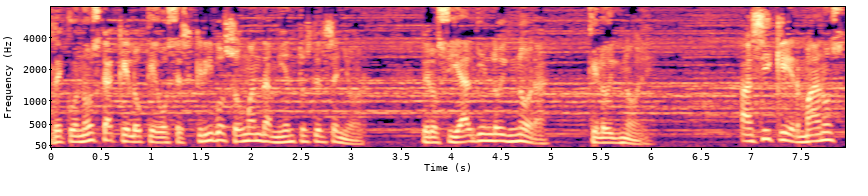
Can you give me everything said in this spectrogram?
reconozca que lo que os escribo son mandamientos del Señor, pero si alguien lo ignora, que lo ignore. Así que, hermanos,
